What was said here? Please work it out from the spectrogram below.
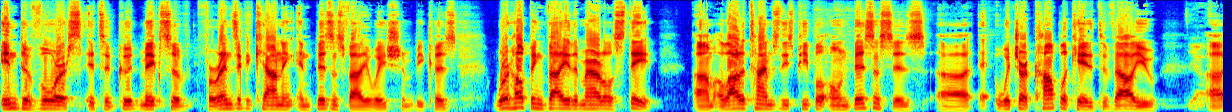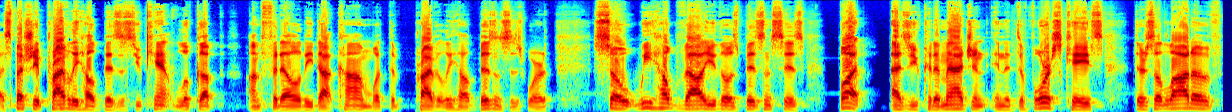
in divorce, it's a good mix of forensic accounting and business valuation because we're helping value the marital estate. Um, a lot of times, these people own businesses uh, which are complicated to value, yeah. uh, especially a privately held business. You can't look up on fidelity.com what the privately held business is worth. So we help value those businesses. But as you could imagine, in a divorce case, there's a lot of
